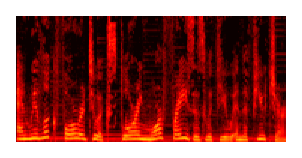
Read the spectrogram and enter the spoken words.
and we look forward to exploring more phrases with you in the future.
